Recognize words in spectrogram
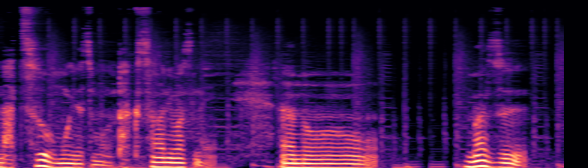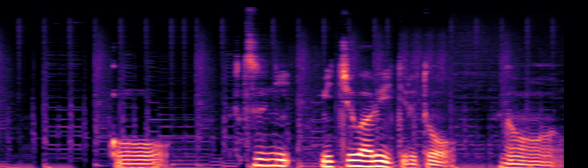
夏を思い出すものたくさんありますね。あのーまず、こう、普通に道を歩いてると、あの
